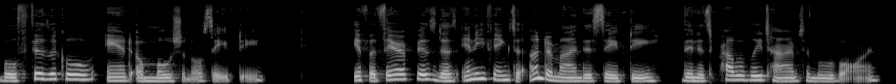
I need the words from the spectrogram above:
both physical and emotional safety. If a therapist does anything to undermine this safety, then it's probably time to move on.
